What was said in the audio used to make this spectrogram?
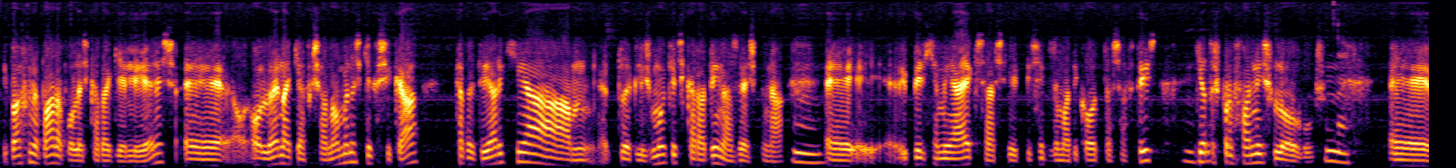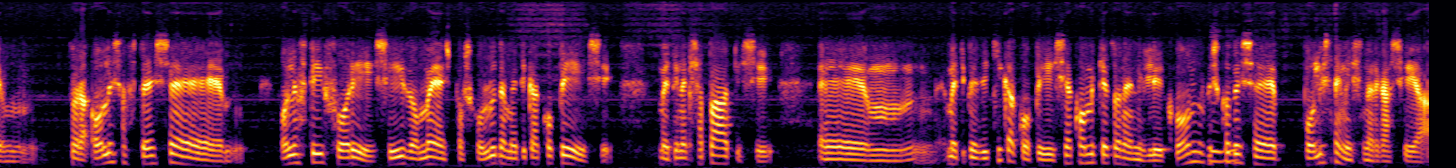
υπάρχουν πάρα πολλές καταγγελίες, ε, όλο ένα και αυξανόμενες και φυσικά κατά τη διάρκεια του εκκλεισμού και της καραντίνας δέσποινα ε, υπήρχε μια έξαρση της εγκληματικότητας για τους προφανείς λόγους. Ναι. Ε, τώρα όλες αυτές, ε, όλοι αυτοί οι φορείς, οι δομές που ασχολούνται με την κακοποίηση, με την εξαπάτηση, ε, με την παιδική κακοποίηση ακόμη και των ενηλίκων βρίσκονται σε πολύ στενή συνεργασία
